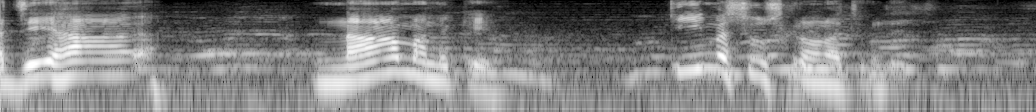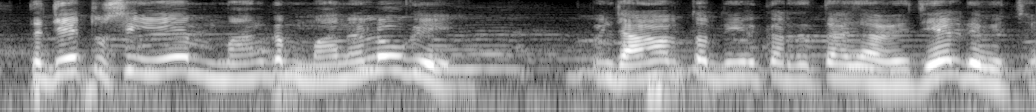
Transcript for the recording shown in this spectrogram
ਅਜਿਹਾ ਨਾ ਮੰਨ ਕੇ ਕੀ ਮਹਿਸੂਸ ਕਰਾਉਣਾ ਚਾਹੁੰਦੇ ਜੀ? ਤੇ ਜੇ ਤੁਸੀਂ ਇਹ ਮੰਗ ਮੰਨ ਲਓਗੇ ਪੰਜਾਬ ਤਬਦੀਲ ਕਰ ਦਿੱਤਾ ਜਾਵੇ ਜੇਲ੍ਹ ਦੇ ਵਿੱਚ,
